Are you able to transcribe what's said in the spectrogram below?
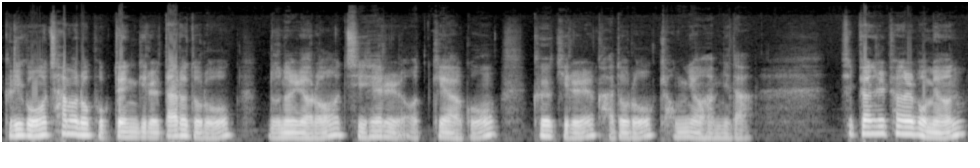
그리고 참으로 복된 길을 따르도록 눈을 열어 지혜를 얻게 하고 그 길을 가도록 격려합니다. 10편 1편을 보면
